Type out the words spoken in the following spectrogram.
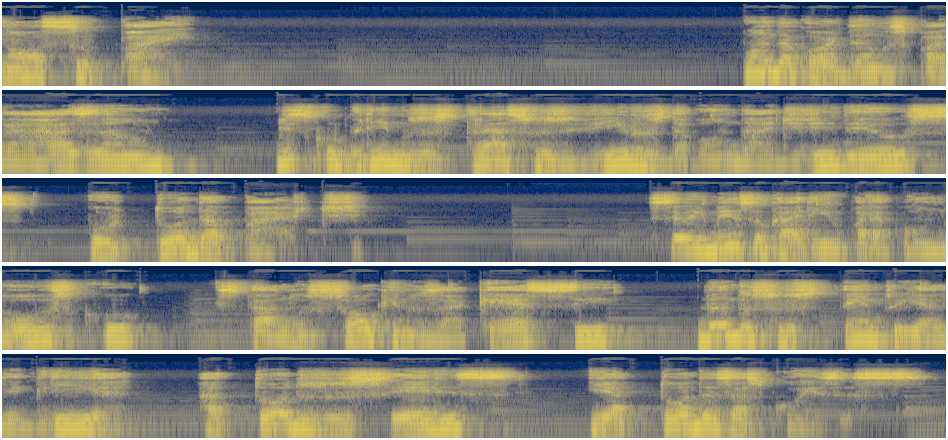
Nosso Pai. Quando acordamos para a razão, descobrimos os traços vivos da bondade de Deus por toda parte. Seu imenso carinho para conosco está no sol que nos aquece, dando sustento e alegria a todos os seres e a todas as coisas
